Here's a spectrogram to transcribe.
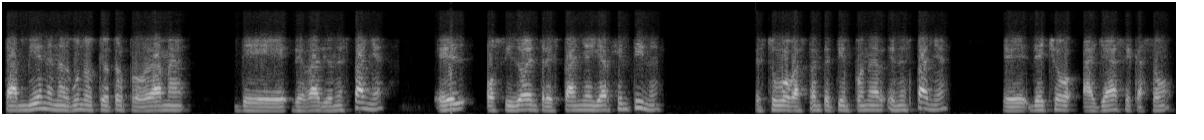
también en algunos que otro programa de, radio en España. Él osciló entre España y Argentina, estuvo bastante tiempo en, España, eh, de hecho allá se casó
